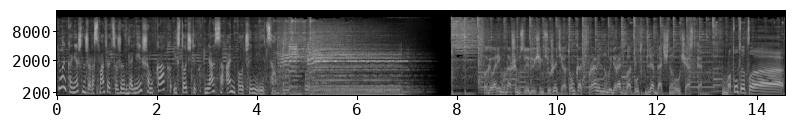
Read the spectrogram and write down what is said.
ну и, конечно же, рассматривается уже в дальнейшем как источник мяса, а не получение яйца. Поговорим в нашем следующем сюжете о том, как правильно выбирать батут для дачного участка. Батут – это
